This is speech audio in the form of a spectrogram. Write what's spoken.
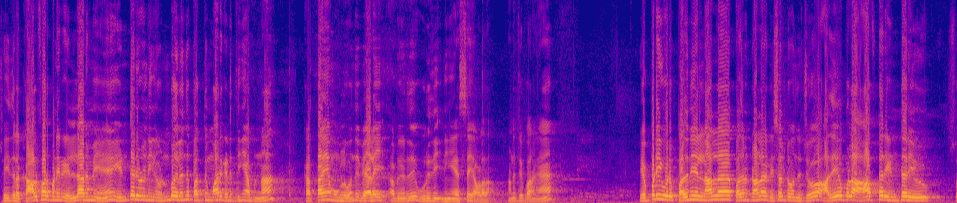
ஸோ இதில் கால் ஃபார் பண்ணியிருக்க எல்லாருமே இன்டர்வியூவில் நீங்கள் ஒன்பதுலேருந்து பத்து மார்க் எடுத்தீங்க அப்படின்னா கட்டாயம் உங்களுக்கு வந்து வேலை அப்படிங்கிறது உறுதி. நீங்கள் எஸ்ஐ அவ்வளோதான் நினச்சி பாருங்கள் எப்படி ஒரு பதினேழு நாளில் பதினெட்டு நாளில் ரிசல்ட் வந்துச்சோ அதே போல் ஆஃப்டர் இன்டர்வியூ ஸோ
